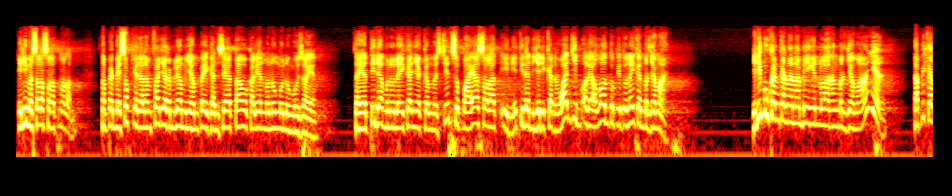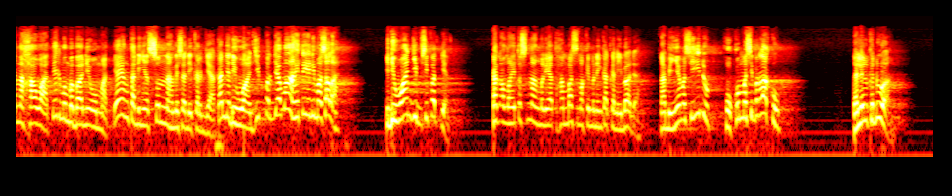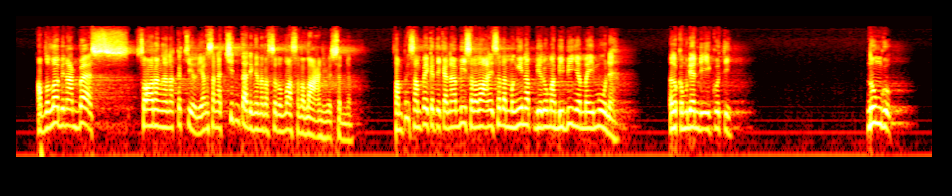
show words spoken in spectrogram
Ini masalah salat malam. Sampai besoknya dalam fajar beliau menyampaikan, saya tahu kalian menunggu-nunggu saya. Saya tidak menunaikannya ke masjid supaya salat ini tidak dijadikan wajib oleh Allah untuk ditunaikan berjamaah. Jadi bukan karena Nabi ingin melarang berjamaahnya, tapi karena khawatir membebani umatnya yang tadinya sunnah bisa dikerjakan jadi wajib berjamaah itu yang masalah. Jadi wajib sifatnya. Kan Allah itu senang melihat hamba semakin meningkatkan ibadah. Nabinya masih hidup, hukum masih berlaku. Dalil kedua, Abdullah bin Abbas seorang anak kecil yang sangat cinta dengan Rasulullah sallallahu alaihi wasallam. Sampai-sampai ketika Nabi sallallahu alaihi wasallam menginap di rumah bibinya Maimunah, lalu kemudian diikuti. Nunggu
